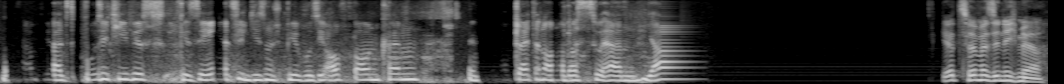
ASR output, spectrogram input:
was haben Sie als Positives gesehen jetzt in diesem Spiel, wo Sie aufbauen können? Vielleicht dann auch noch was zu Herrn Ja. Jetzt hören wir Sie nicht mehr.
